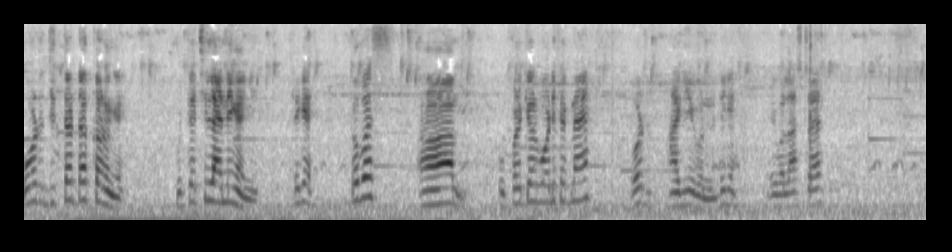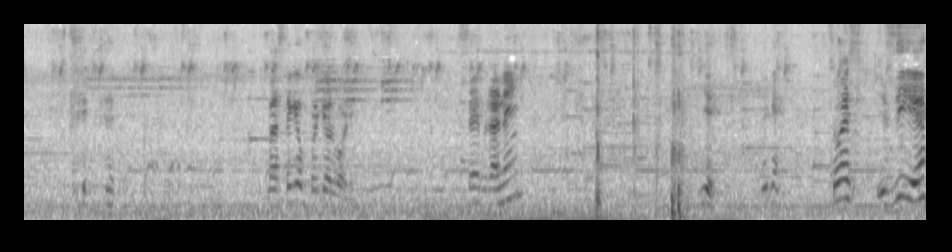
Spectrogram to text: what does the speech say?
और जितना टक करोगे, उतनी अच्छी लैंडिंग आएँगी, ठीक है? तो बस ऊपर की ओर बॉडी फेंकना है और आगे की है ठीक है? एक बार लास्ट ट्राई बस देखिए ऊपर की ओर बॉडी सेम रनिंग ये ठीक है तो बस इजी है।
